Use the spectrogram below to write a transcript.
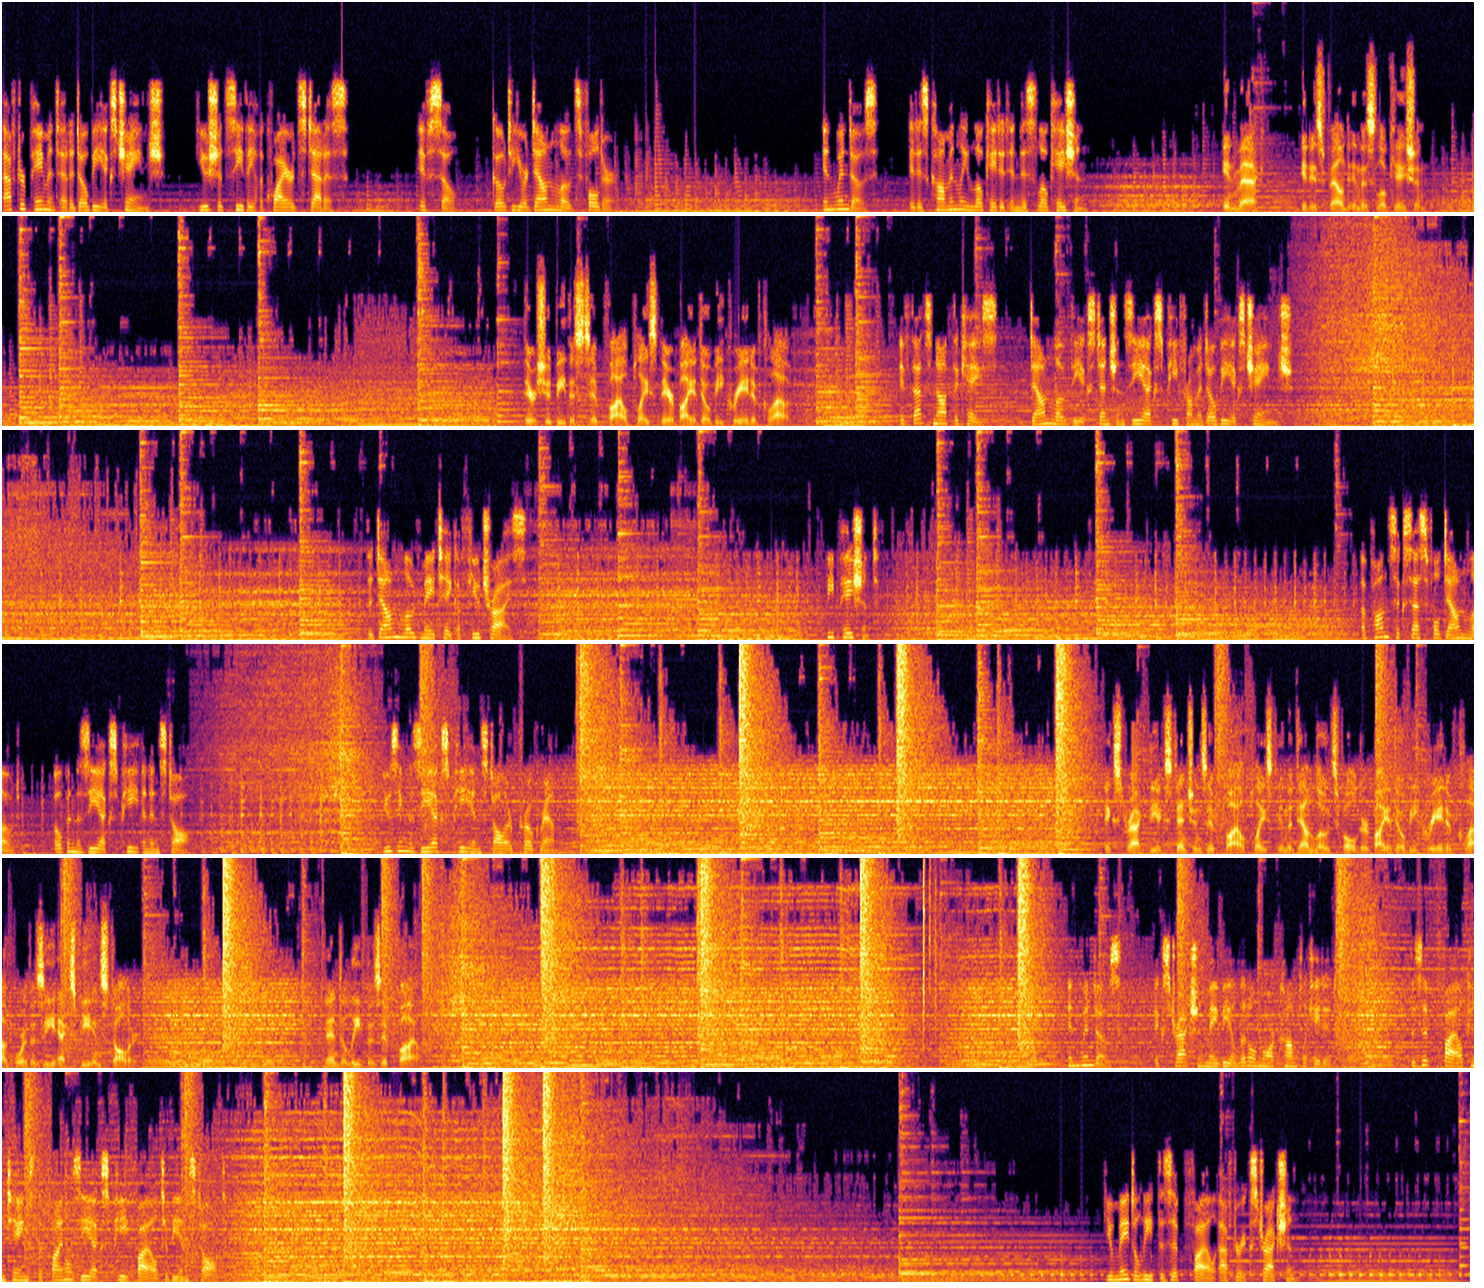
After payment at Adobe Exchange, you should see the acquired status. If so, go to your Downloads folder. In Windows, it is commonly located in this location. In Mac, it is found in this location. There should be this zip file placed there by Adobe Creative Cloud. If that's not the case, download the extension ZXP from Adobe Exchange. The download may take a few tries. Be patient. Upon successful download, open the ZXP and install. Using the ZXP installer program. Extract the extension zip file placed in the Downloads folder by Adobe Creative Cloud or the ZXP installer. Then delete the zip file. Windows, extraction may be a little more complicated. The zip file contains the final ZXP file to be installed. You may delete the zip file after extraction.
